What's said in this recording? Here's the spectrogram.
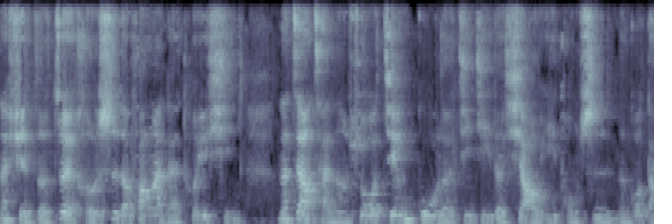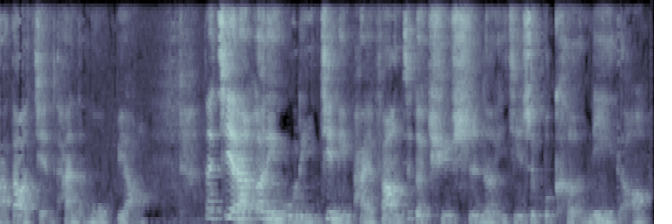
那选择最合适的方案来推行，那这样才能说兼顾了经济的效益，同时能够达到减碳的目标。那既然二零五零净零排放这个趋势呢，已经是不可逆的哦，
